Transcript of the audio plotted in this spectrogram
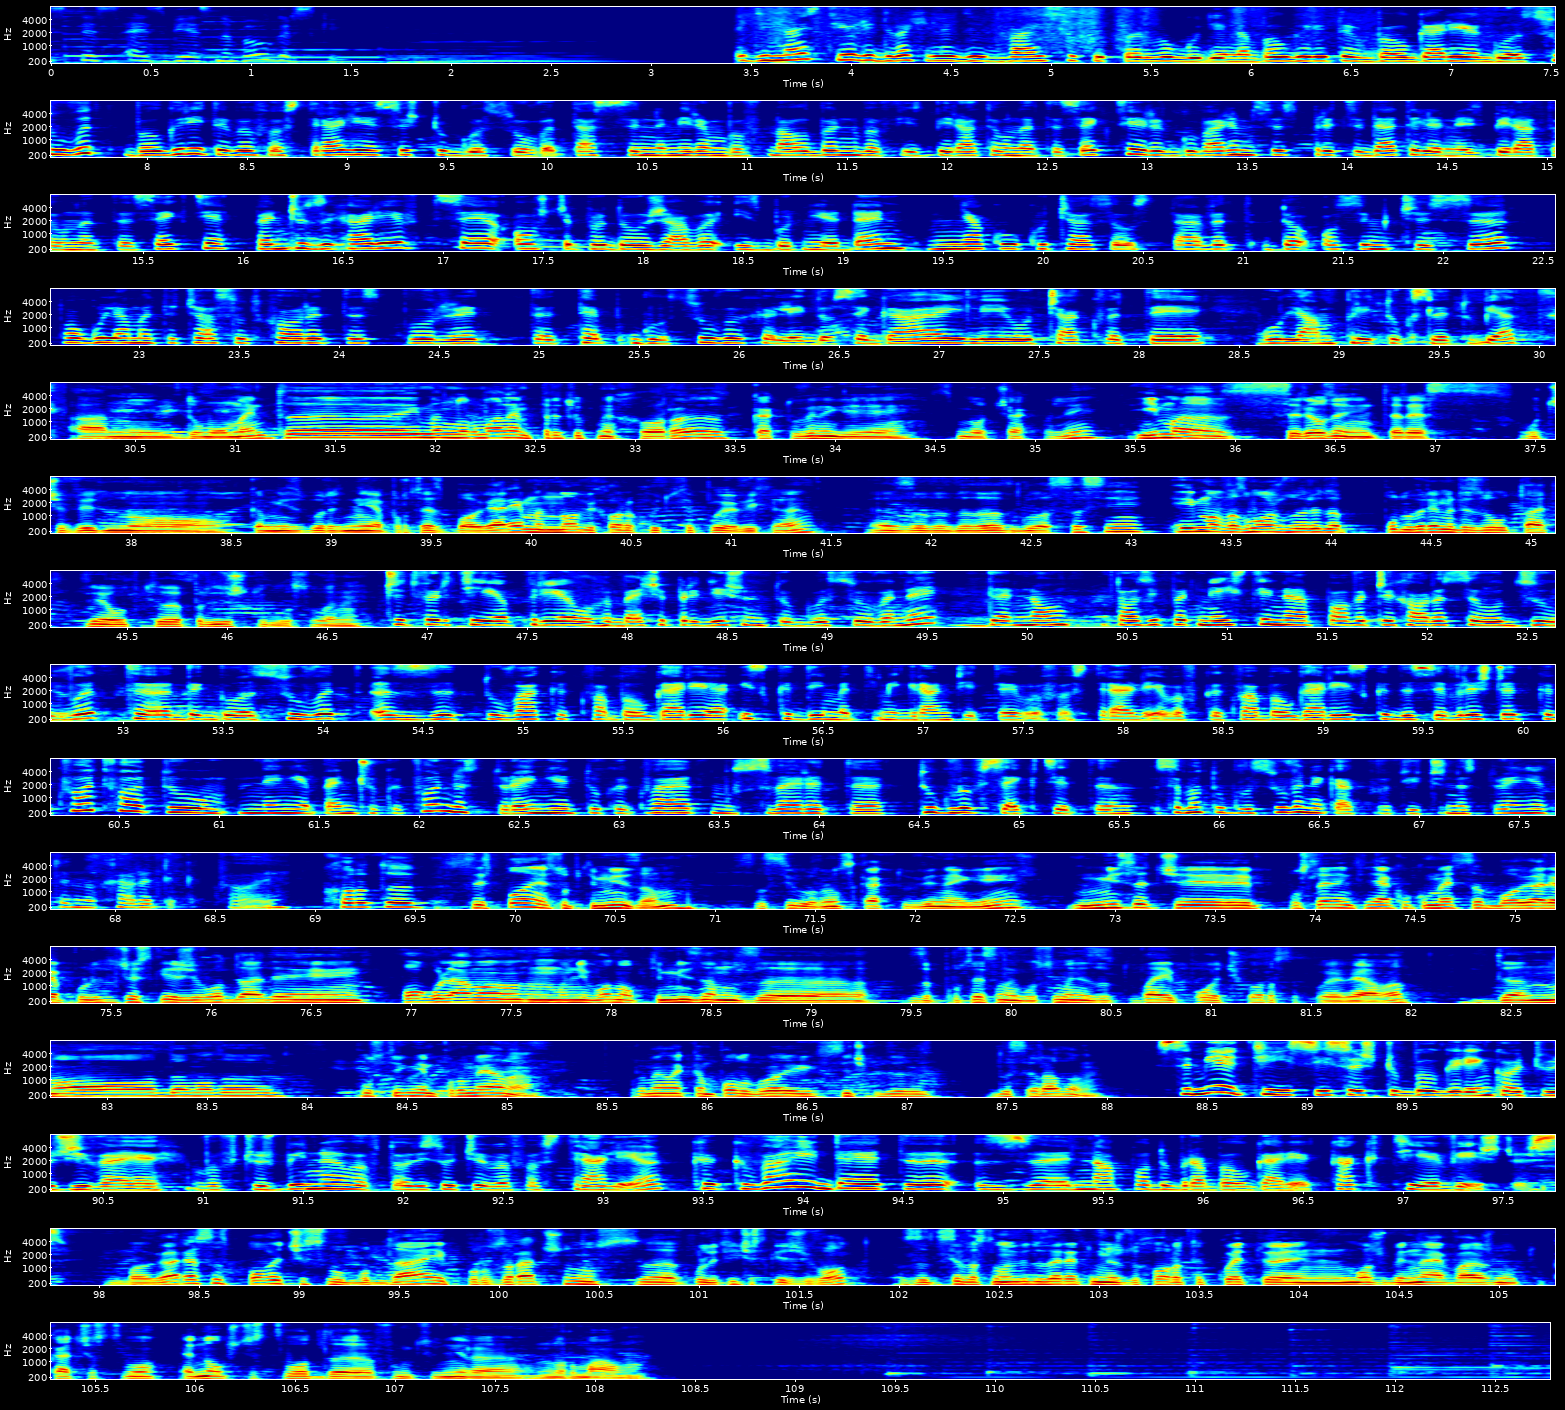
сте с SBS на български. 11 юли 2021 година българите в България гласуват, българите в Австралия също гласуват. Аз се намирам в Мелбърн в избирателната секция. Разговарям с председателя на избирателната секция. Пенчо Захариев все още продължава изборния ден. Няколко часа оставят до 8 часа по-голямата част от хората според теб гласуваха ли до сега или очаквате голям приток след обяд? Ами до момента има нормален приток на хора, както винаги сме очаквали. Има сериозен интерес очевидно към изборния процес в България. Има нови хора, които се появиха, е, за да дадат гласа си. Има възможност дори да подобрим резултатите от е, предишното гласуване. 4 април беше предишното гласуване. Дано този път наистина повече хора се отзоват е, да гласуват за това каква България искат да имат иммигрантите в Австралия, в каква България искат да се връщат. Какво е твоето мнение, Пенчо? Какво е настроението? Каква е атмосферата тук в секцията? Самото гласуване как протича? Настроенията на хората какво е? Хората са изпълнени с оптимизъм, със сигурност, както винаги. Мисля, че последните няколко месеца в България политическия живот даде по-голямо ниво на оптимизъм за, за процеса на гласуване, за това и повече хора се появяват. Дано, дано да постигнем промяна. Промяна към по-добро и всички да, да се радваме. Самия ти си също българин, който живее в чужбина, в този случай в Австралия. Каква е идеята за една по-добра България? Как ти я виждаш? България с повече свобода и прозрачност в политическия живот, за да се възстанови доверието между хората, което е, може би, най-важното качество едно общество да функционира нормално.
